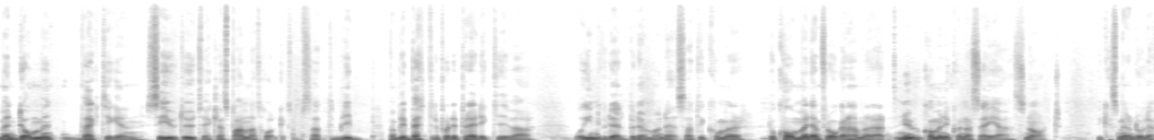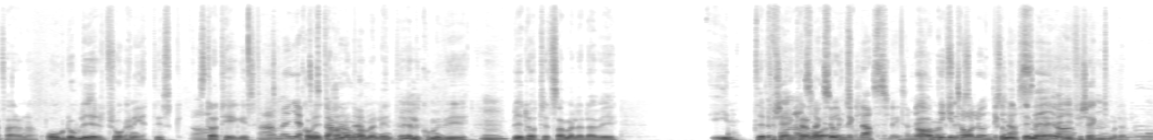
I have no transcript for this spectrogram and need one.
Men de verktygen ser ut att utvecklas på annat håll. Liksom. Så att blir, man blir bättre på det prediktiva och individuellt bedömande. Så att det kommer, då kommer den frågan hamna där. Nu kommer ni kunna säga snart vilka som är de dåliga affärerna. Och då blir frågan etisk, ja. strategisk. Ja, kommer ni ta hand om dem eller inte? Mm. Eller kommer vi mm. bidra till ett samhälle där vi inte försäkrar några? Du får någon slags några, underklass, liksom, ja, digital underklass. Som inte är med i försäkringsmodellen. Mm.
